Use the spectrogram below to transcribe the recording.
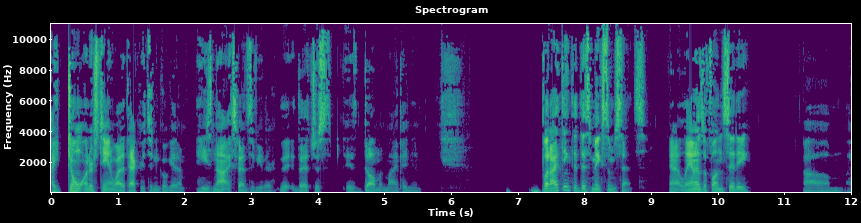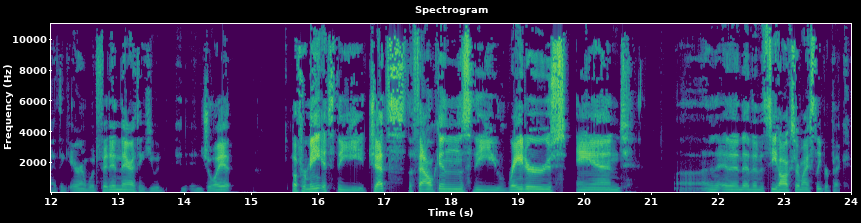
I don't understand why the Packers didn't go get him. He's not expensive either. That just is dumb in my opinion. But I think that this makes some sense. And Atlanta's a fun city. Um, I think Aaron would fit in there. I think he would enjoy it. But for me, it's the Jets, the Falcons, the Raiders, and uh, and, and, then the Seahawks are my sleeper pick.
